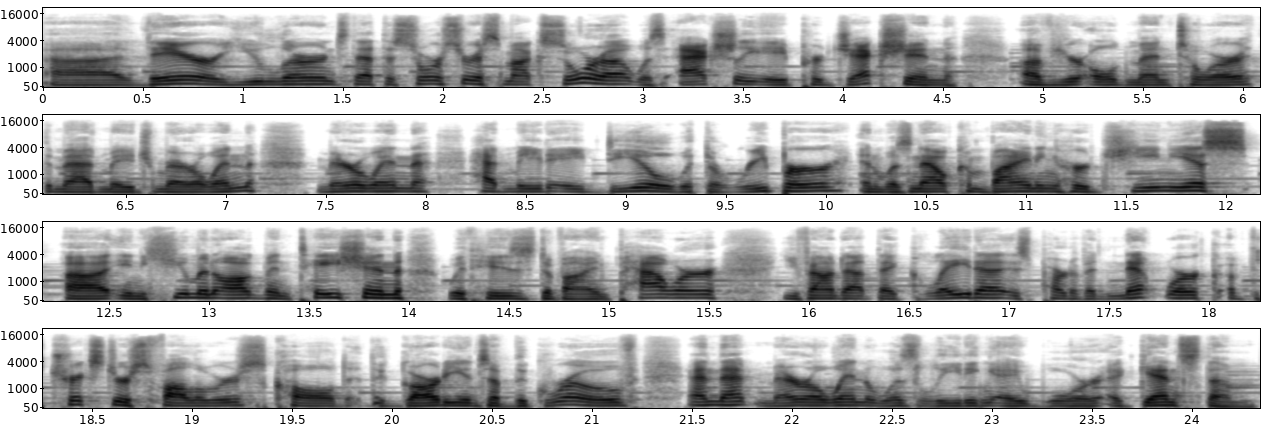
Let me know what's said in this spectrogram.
Uh, there, you learned that the sorceress Maxora was actually a projection of your old mentor, the Mad Mage Merowyn. Merowyn had made a deal with the Reaper and was now combining her genius uh, in human augmentation with his divine power. You found out that Glada is part of a network of the Trickster's followers called the Guardians of the Grove, and that Merowyn was leading a war against them.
